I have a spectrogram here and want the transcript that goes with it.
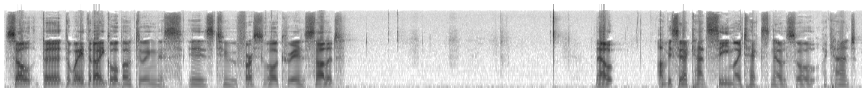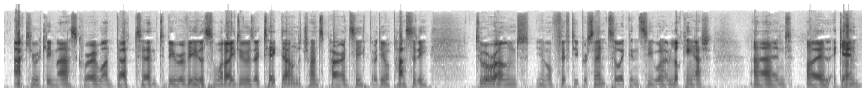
so the the way that I go about doing this is to first of all create a solid. Now, obviously I can't see my text now, so I can't accurately mask where I want that um, to be revealed. So what I do is I take down the transparency or the opacity to around you know 50% so I can see what I'm looking at. And I'll again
